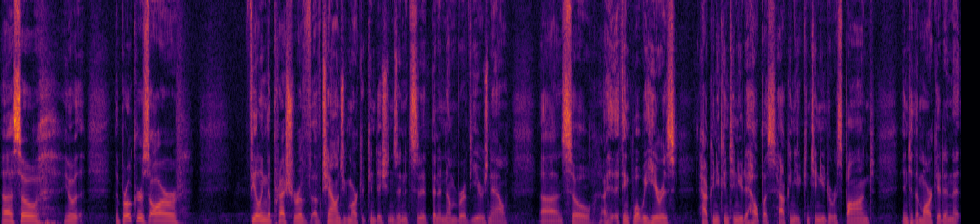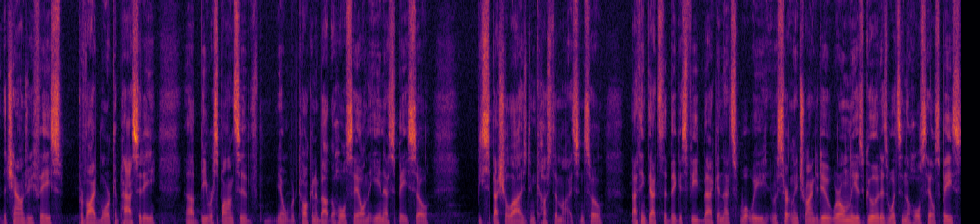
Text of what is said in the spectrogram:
Uh, so, you know, the brokers are feeling the pressure of, of challenging market conditions, and it's, it's been a number of years now. Uh, so, I, I think what we hear is how can you continue to help us? How can you continue to respond into the market and the, the challenge we face? Provide more capacity, uh, be responsive. You know, we're talking about the wholesale and the E&S space, so be specialized and customized. And so I think that's the biggest feedback, and that's what we, we're certainly trying to do. We're only as good as what's in the wholesale space,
